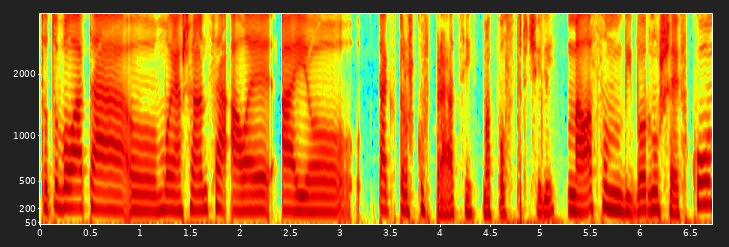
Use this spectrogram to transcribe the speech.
Toto bola tá o, moja šanca, ale aj o, tak trošku v práci ma postrčili. Mala som výbornú šéfku, o,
